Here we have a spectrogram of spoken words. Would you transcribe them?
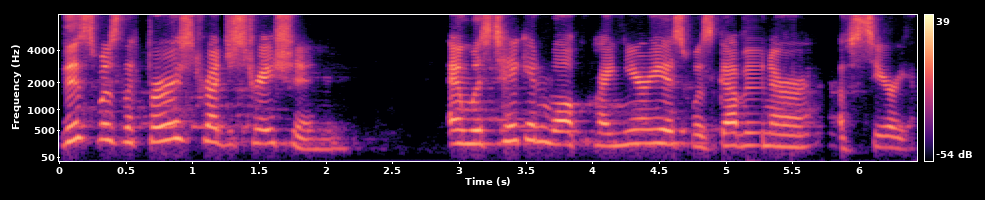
This was the first registration and was taken while Quirinius was governor of Syria.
